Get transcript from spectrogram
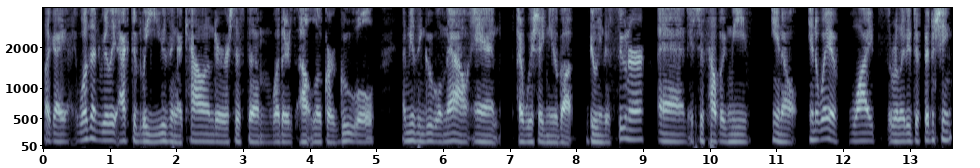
Like I wasn't really actively using a calendar system, whether it's Outlook or Google. I'm using Google now and I wish I knew about doing this sooner. And it's just helping me, you know, in a way of why it's related to finishing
